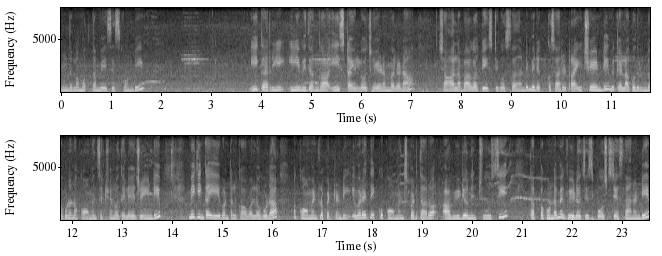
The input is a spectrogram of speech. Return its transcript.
ఇందులో మొత్తం వేసేసుకోండి. ఈ కర్రీ ఈ విధంగా ఈ స్టైల్లో చేయడం వలన చాలా బాగా టేస్టీగా వస్తుందండి. మీరు ఒక్కసారి ట్రై చేయండి. మీకు ఎలా కుదిరిందో కూడా నా కామెంట్ సెక్షన్లో తెలియజేయండి. మీకు ఇంకా ఏ వంటలు కావాలో కూడా నా కామెంట్లో పెట్టండి. ఎవరైతే ఎక్కువ కామెంట్స్ పెడతారో ఆ వీడియోని చూసి తప్పకుండా మీకు వీడియో చేసి పోస్ట్ చేస్తానండి.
